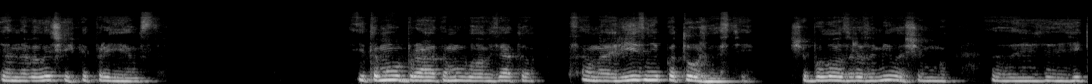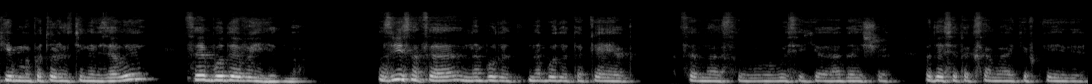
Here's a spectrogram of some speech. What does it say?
для невеличких підприємств. І тому, бра- було взято саме різні потужності, щоб було зрозуміло, що які б ми потужності не взяли, це буде вигідно. Звісно, це не буде, не буде таке, як це в нас в усіх, я гадаю, що в Одесі так само, як і в Києві,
